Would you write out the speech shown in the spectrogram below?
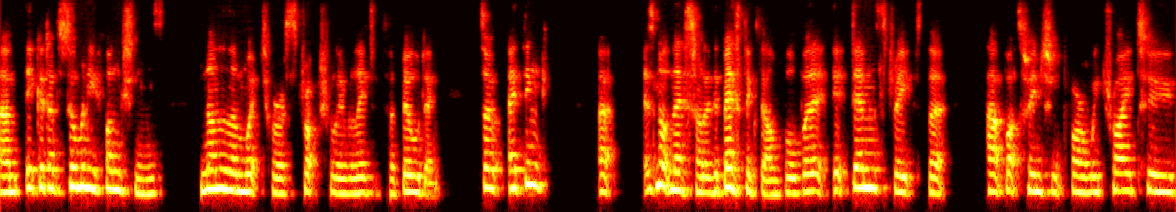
Um, it could have so many functions, none of them which were structurally related to the building. So I think uh, it's not necessarily the best example, but it, it demonstrates that at Butser Ancient Farm, we try to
